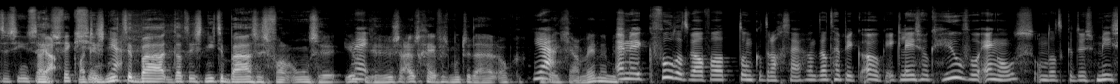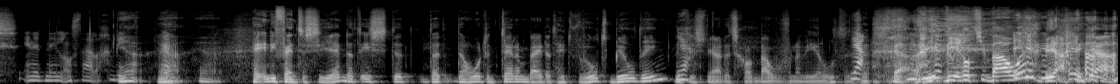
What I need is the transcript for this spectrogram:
fantasy en Ja, science fiction. Maar het is niet Ja. de ba dat is niet de basis van onze. Nee. Dus uitgevers moeten daar ook Ja. een beetje aan wennen. misschien. En ik voel dat wel van wat Tonke Dracht zei, want dat heb ik ook. Ik lees ook heel veel Engels, omdat ik het dus mis in het Nederlandstalige gebied. ja, ja, ja. Hey, en die fantasy, hè, dat is, dat, dat, daar hoort een term bij, dat heet worldbuilding. Dat, Ja. is, ja, dat is gewoon het bouwen van een wereld. Ja. Dus, eh, ja. We- Wereldje bouwen. ja, ja,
